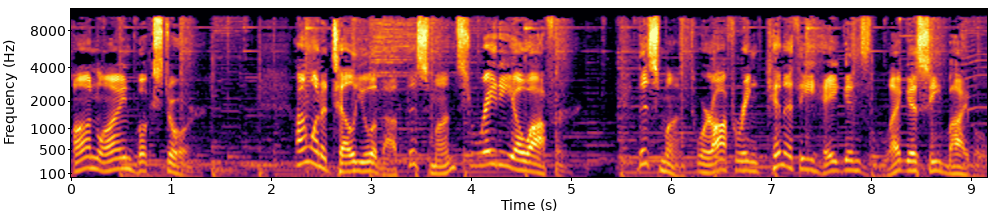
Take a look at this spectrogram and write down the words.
online bookstore. I want to tell you about this month's radio offer. This month, we're offering Kenneth E. Hagin's Legacy Bible.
